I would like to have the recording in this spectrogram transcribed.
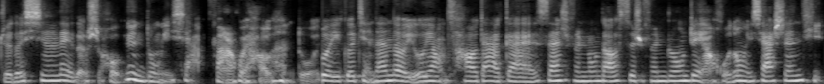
觉得心累的时候，运动一下反而会好很多。做一个简单的有氧操，大概三十分钟到四十分钟，这样活动一下身体。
